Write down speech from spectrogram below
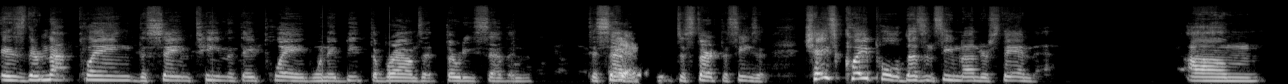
is they're not playing the same team that they played when they beat the Browns at 37 to 7 yeah. to start the season. Chase Claypool doesn't seem to understand that. Um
